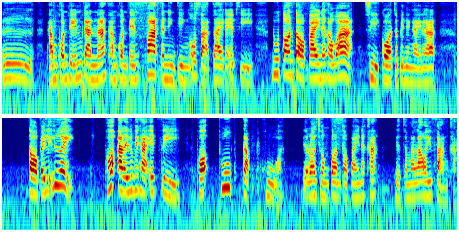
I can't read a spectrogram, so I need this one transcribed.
เออทำคอนเทนต์กันนะทำคอนเทนต์ฟาดกันจริง ๆ โอ้สะใจกับ FC ดูตอนต่อไปนะคะว่า สี่กอจะเป็นยังไงนะคะ ต่อไปเรื่อยๆ เพราะอะไรรู้ไหมคะ F4 เพราะทูบกับหัว เดี๋ยวรอชมตอนต่อไปนะคะ เดี๋ยวจะมาเล่าให้ฟังค่ะ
